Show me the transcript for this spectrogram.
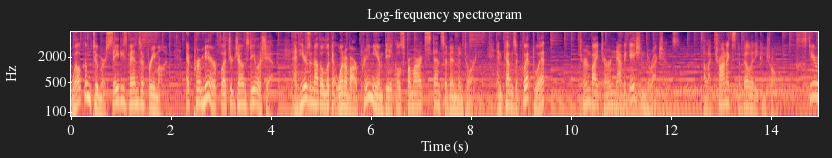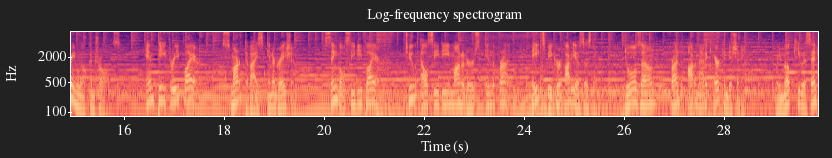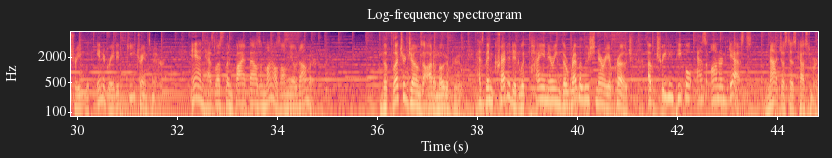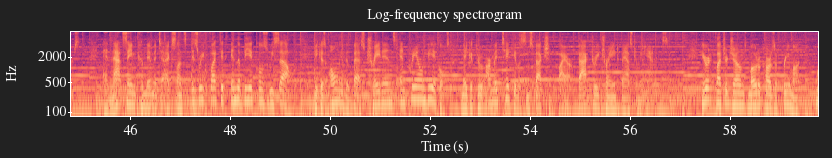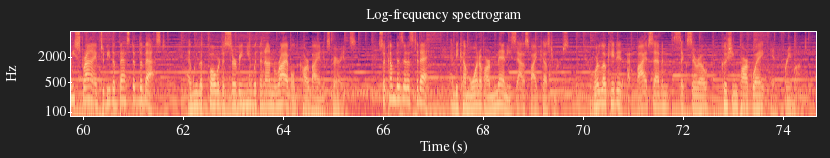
Welcome to Mercedes Benz of Fremont, a premier Fletcher Jones dealership. And here's another look at one of our premium vehicles from our extensive inventory. And comes equipped with turn by turn navigation directions, electronic stability control, steering wheel controls, MP3 player, smart device integration, single CD player, two LCD monitors in the front, 8 speaker audio system, dual zone front automatic air conditioning remote keyless entry with integrated key transmitter, and has less than 5,000 miles on the odometer. The Fletcher Jones Automotive Group has been credited with pioneering the revolutionary approach of treating people as honored guests, not just as customers. And that same commitment to excellence is reflected in the vehicles we sell, because only the best trade ins and pre owned vehicles make it through our meticulous inspection by our factory trained master mechanics. Here at Fletcher Jones Motor Cars of Fremont, we strive to be the best of the best, and we look forward to serving you with an unrivaled car buying experience. So come visit us today and become one of our many satisfied customers. We're located at 5760 Cushing Parkway in Fremont.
